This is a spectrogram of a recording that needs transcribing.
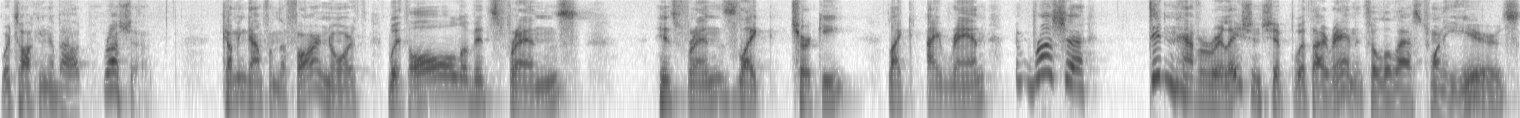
we're talking about Russia. Coming down from the far north with all of its friends, his friends like Turkey, like Iran. Russia didn't have a relationship with Iran until the last 20 years.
